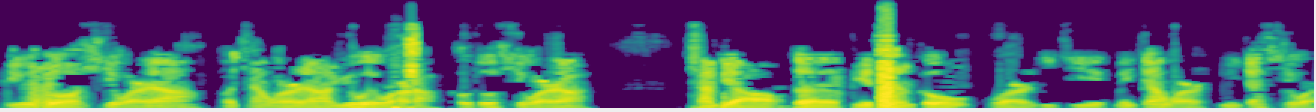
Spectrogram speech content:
比如说细纹啊、额前纹啊、鱼尾纹啊、口周细纹啊、前表的鼻唇沟纹以及眉间纹、眉间细纹，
